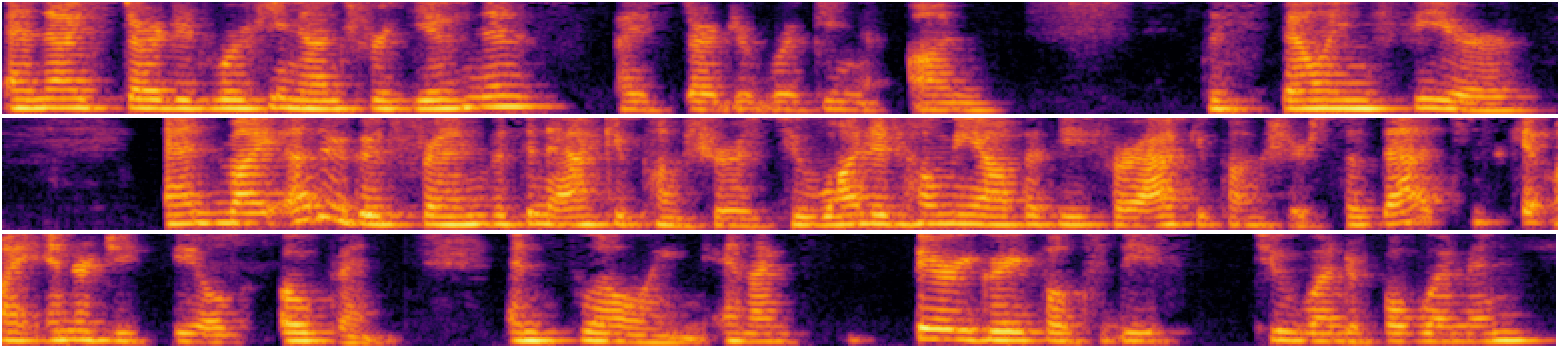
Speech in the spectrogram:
And I started working on forgiveness. I started working on dispelling fear. And my other good friend was an acupuncturist who wanted homeopathy for acupuncture. So that just kept my energy field open and flowing. And I'm very grateful to these two wonderful women,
